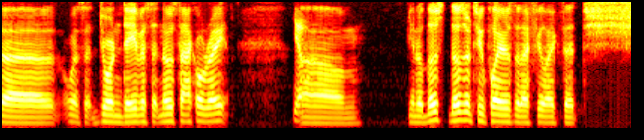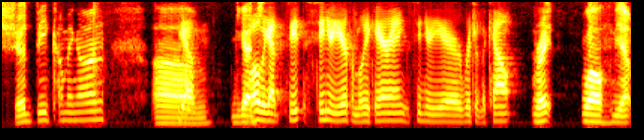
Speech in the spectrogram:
uh, what's it? Jordan Davis at nose tackle, right? Yeah. Um, you know those those are two players that I feel like that should be coming on. Um, You got Well, we got se- senior year from Malik Herring, senior year Richard LeCount. right. Well, yeah.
